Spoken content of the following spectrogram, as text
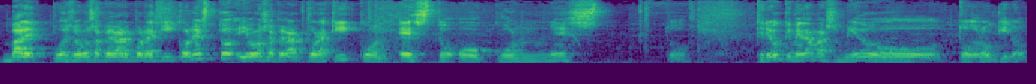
Vale, pues vamos a pegar por aquí con esto y vamos a pegar por aquí con esto o con esto. Creo que me da más miedo Todoroki, ¿no?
